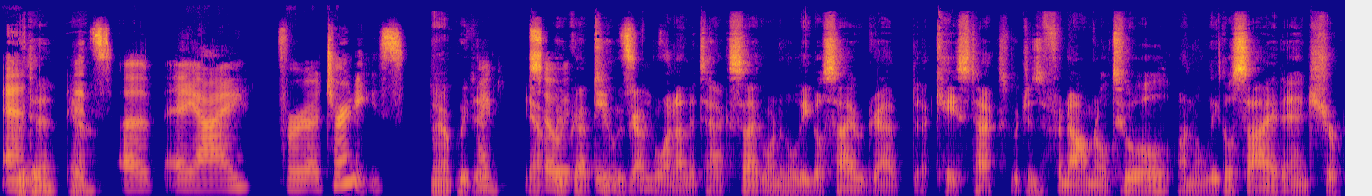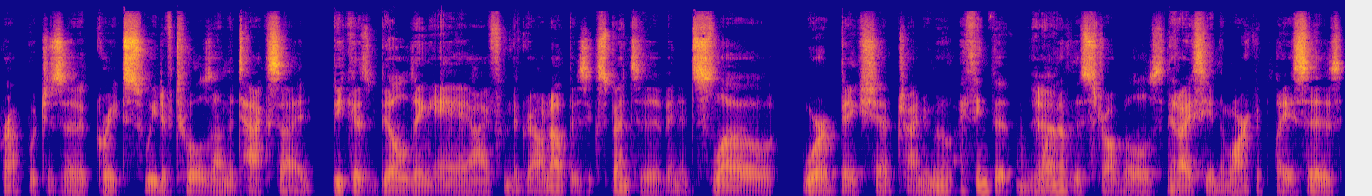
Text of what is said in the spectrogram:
And did, yeah. it's a AI for attorneys. Yeah, we did. Right? Yeah, so we grabbed two. We grabbed one on the tax side, one on the legal side. We grabbed uh, Casetext, which is a phenomenal tool on the legal side, and SurePrep, which is a great suite of tools on the tax side. Because building AI from the ground up is expensive and it's slow. We're a big ship trying to move. I think that yeah. one of the struggles that I see in the marketplace is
